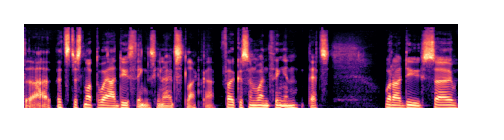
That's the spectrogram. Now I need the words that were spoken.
uh, just not the way I do things you know. It's like I focus on one thing and that's what I do. So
